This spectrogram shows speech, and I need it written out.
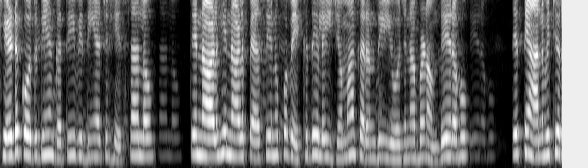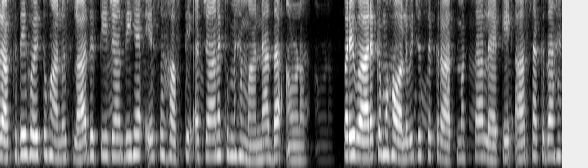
ਖੇਡ ਕੁੱਦ ਦੀਆਂ ਗਤੀਵਿਧੀਆਂ 'ਚ ਹਿੱਸਾ ਲਓ ਤੇ ਨਾਲ ਹੀ ਨਾਲ ਪੈਸੇ ਨੂੰ ਭਵਿੱਖ ਦੇ ਲਈ ਜਮ੍ਹਾਂ ਕਰਨ ਦੀ ਯੋਜਨਾ ਬਣਾਉਂਦੇ ਰਹੋ ਤੇ ਧਿਆਨ ਵਿੱਚ ਰੱਖਦੇ ਹੋਏ ਤੁਹਾਨੂੰ ਸਲਾਹ ਦਿੱਤੀ ਜਾਂਦੀ ਹੈ, ਇਸ ਹਫ਼ਤੇ ਅਚਾਨਕ ਮਹਿਮਾਨਾਂ ਦਾ ਆਉਣਾ। ਪਰਿਵਾਰਕ ਮਾਹੌਲ ਵਿੱਚ ਸਕਾਰਾਤਮਕਤਾ ਲੈ ਕੇ ਆ ਸਕਦਾ ਹੈ।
